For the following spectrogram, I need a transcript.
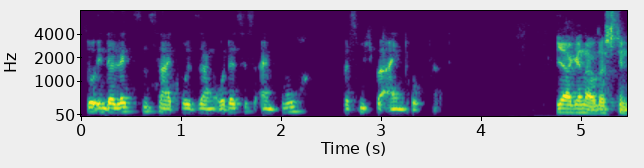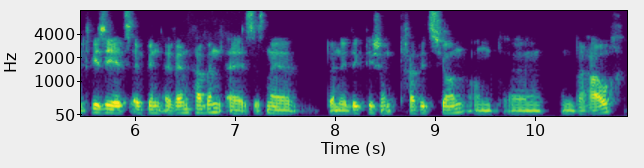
so in der letzten Zeit, wo Sie sagen, oh, das ist ein Buch, was mich beeindruckt hat? Ja, genau, das stimmt. Wie Sie jetzt erwähnt haben, äh, es ist eine benediktische Tradition und äh, ein Brauch,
